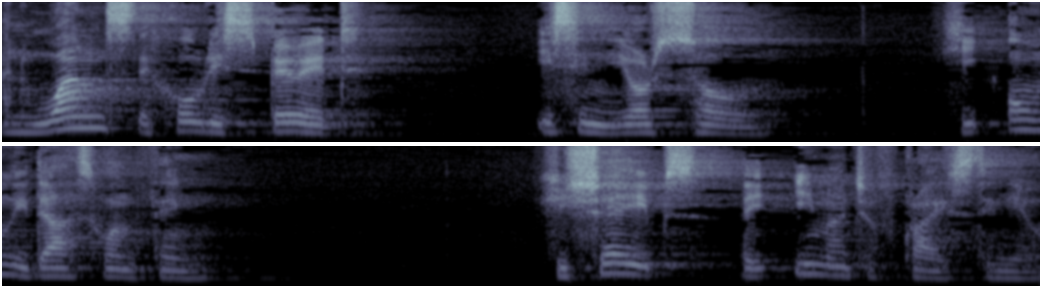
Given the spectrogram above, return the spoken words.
And once the Holy Spirit is in your soul, He only does one thing He shapes the image of Christ in you.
